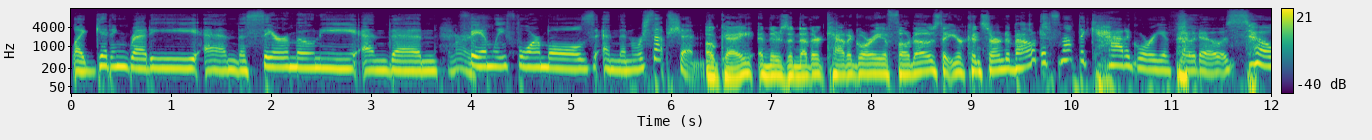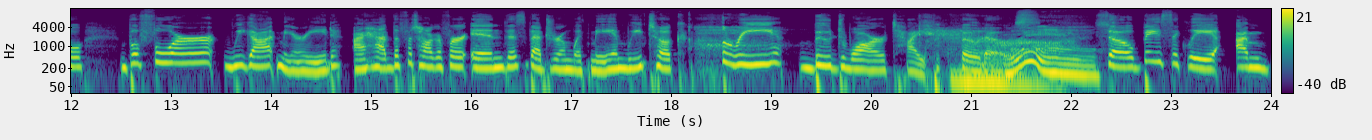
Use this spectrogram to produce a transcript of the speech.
like getting ready and the ceremony and then oh, family formals and then reception. Okay, and there's another category of photos that you're concerned about? It's not the category of photos. so before we got married, I had the photographer in this bedroom with me and we took three boudoir type photos. Ooh. So basically, I'm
